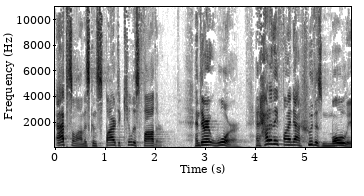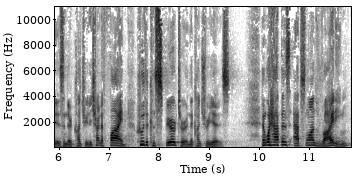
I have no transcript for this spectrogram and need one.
Absalom, has conspired to kill his father. And they're at war. And how do they find out who this mole is in their country? They're trying to find who the conspirator in the country is. And what happens? Absalom's riding,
